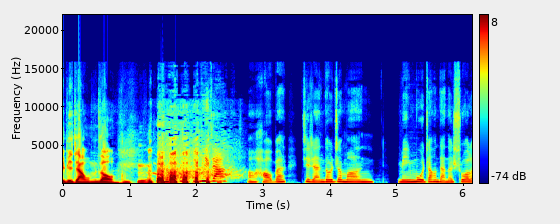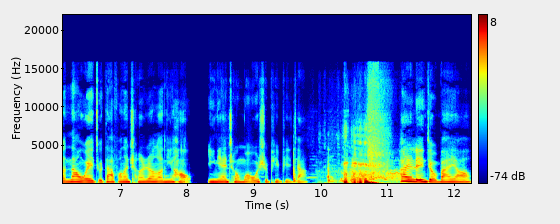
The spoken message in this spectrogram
皮皮家，我们走。皮皮家。啊，好吧，既然都这么明目张胆的说了，那我也就大方的承认了。你好，一念成魔，我是皮皮家，欢迎零九八幺。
